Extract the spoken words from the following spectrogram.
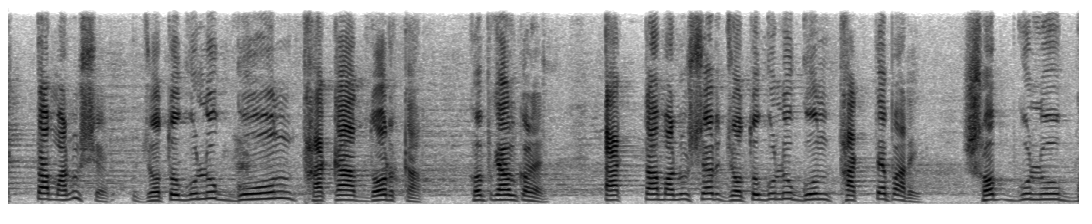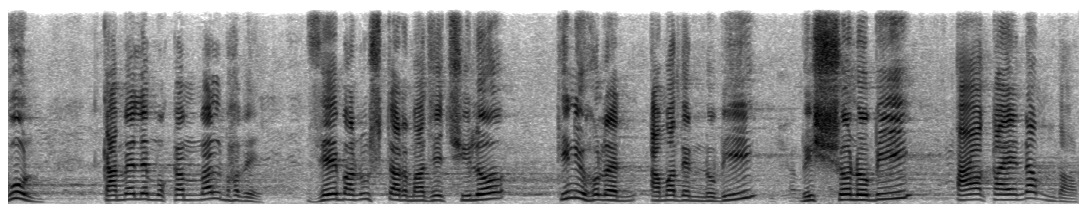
একটা মানুষের যতগুলো গুণ থাকা দরকার। খুব খেয়াল করেন, একটা মানুষের যতগুলো গুণ থাকতে পারে, সবগুলো গুণ কামেলে মোকাম্মালভাবে যে মানুষটার মাঝে ছিল, তিনি হলেন আমাদের নবী বিশ্বনবী আকায় নামদার,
